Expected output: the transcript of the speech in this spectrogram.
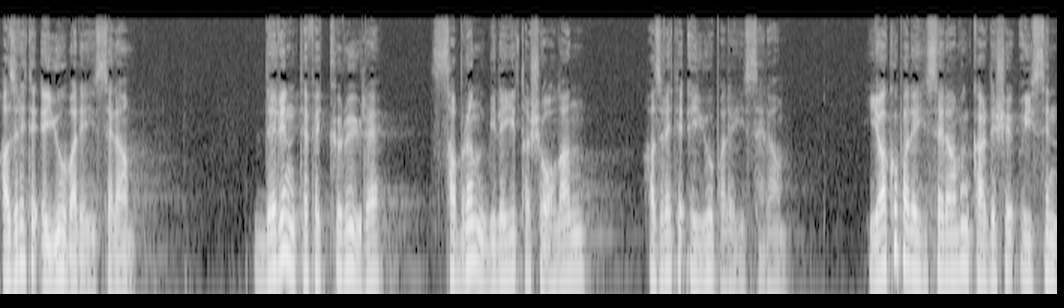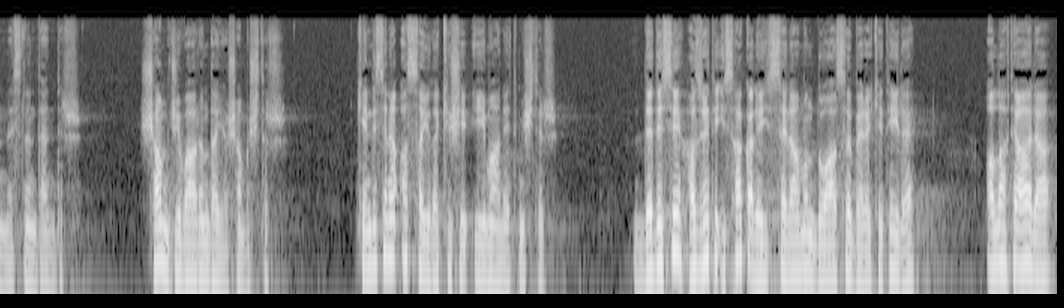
Hazreti Eyyub aleyhisselam, derin tefekkürüyle sabrın bileği taşı olan Hazreti Eyyub aleyhisselam, Yakup aleyhisselamın kardeşi İs'in neslindendir. Şam civarında yaşamıştır. Kendisine az sayıda kişi iman etmiştir. Dedesi Hazreti İshak aleyhisselamın duası bereketiyle Allah Teala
